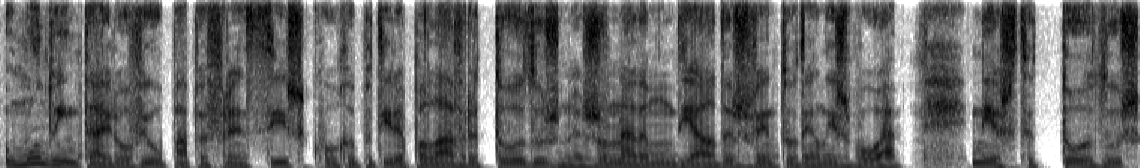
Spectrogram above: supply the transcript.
O mundo inteiro ouviu o Papa Francisco repetir a palavra todos na Jornada Mundial da Juventude em Lisboa. Neste todos,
